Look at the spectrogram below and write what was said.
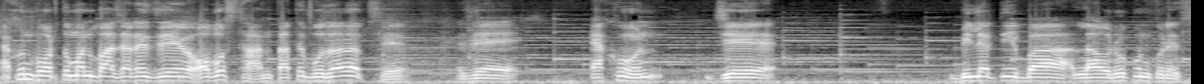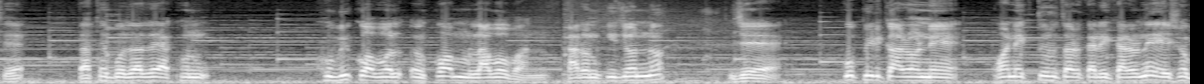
এখন বর্তমান বাজারে যে অবস্থান, তাতে বোঝা যাচ্ছে যে এখন যে বিলাতি বা লাউ রোপণ করেছে, তাতে বোঝা যায় এখন খুবই কবল, কম লাভবান। কারণ কি জন্য? যে কপির কারণে, অনেক তরু তরকারির কারণে এইসব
